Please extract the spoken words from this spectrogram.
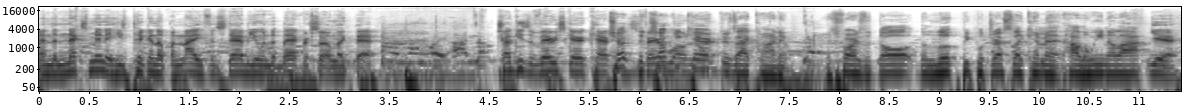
and the next minute he's picking up a knife and stab you in the back or something like that chucky's a very scary character Chuck, the very Chucky well known. character is iconic. As far as the doll, the look, people dress like him at Halloween a lot. yeah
